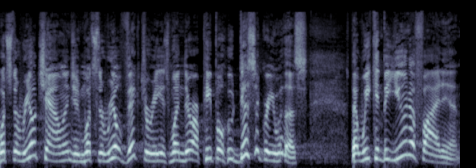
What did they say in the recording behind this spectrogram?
What's the real challenge and what's the real victory is when there are people who disagree with us that we can be unified in.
